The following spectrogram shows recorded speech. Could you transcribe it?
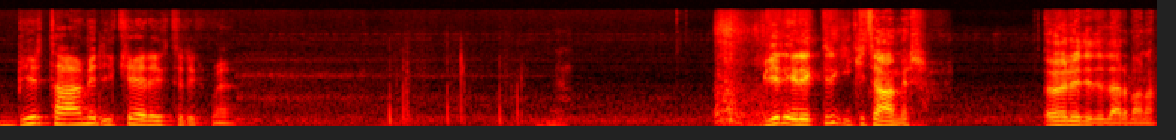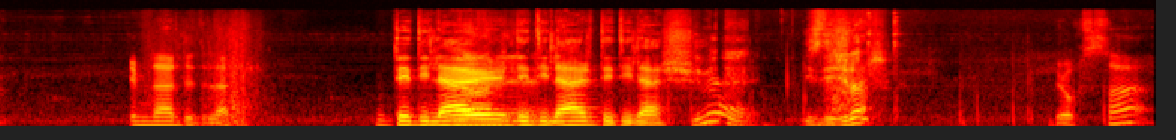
bir tamir iki elektrik mi? Bir elektrik iki tamir. Öyle dediler bana. Kimler dediler? Dediler, Yani- dediler, dediler. Değil mi izleyiciler? Yoksa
